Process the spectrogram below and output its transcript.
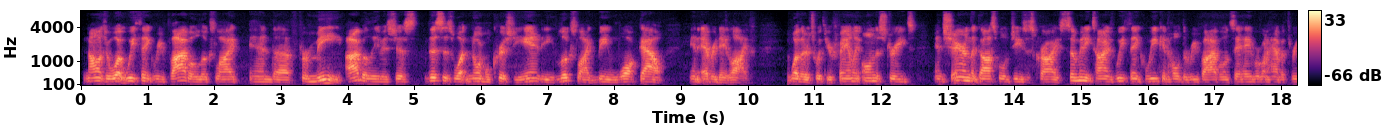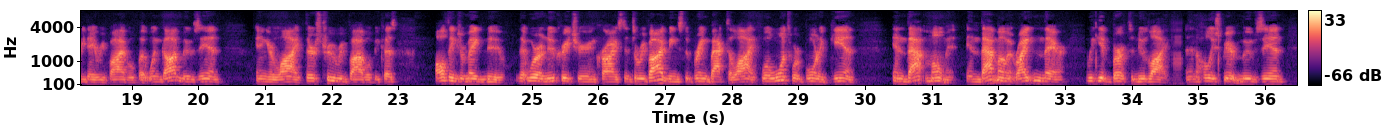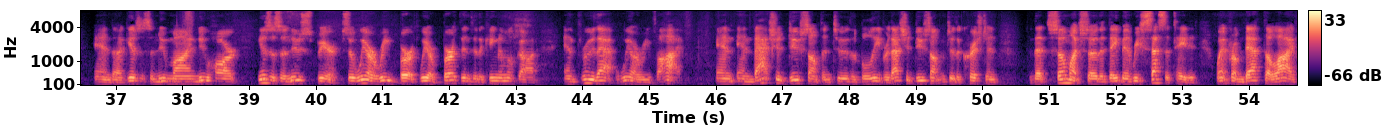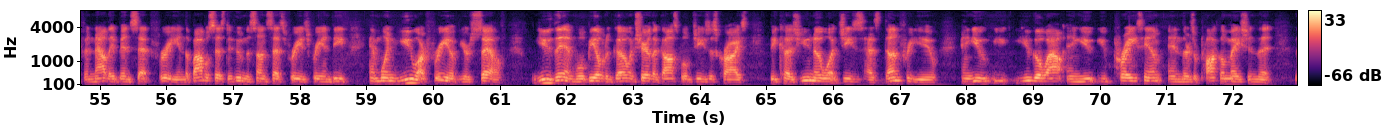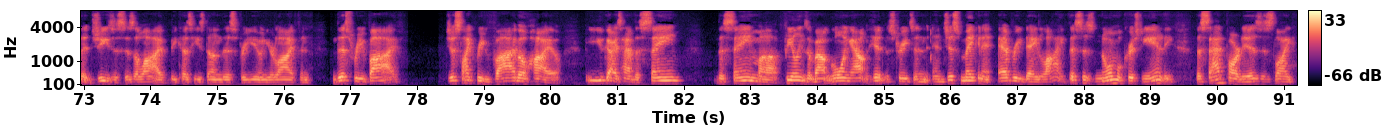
knowledge of what we think revival looks like. And uh, for me, I believe it's just this is what normal Christianity looks like being walked out in everyday life, whether it's with your family on the streets and sharing the gospel of Jesus Christ. So many times we think we can hold the revival and say, hey, we're going to have a three day revival. But when God moves in in your life, there's true revival because all things are made new, that we're a new creature in Christ. And to revive means to bring back to life. Well, once we're born again, in that moment, in that moment, right in there, we give birth to new life. And the Holy Spirit moves in and uh, gives us a new mind, new heart, gives us a new spirit. So we are rebirthed. We are birthed into the kingdom of God. And through that, we are revived. And, and that should do something to the believer. That should do something to the Christian that so much so that they've been resuscitated, went from death to life, and now they've been set free. And the Bible says, To whom the Son sets free is free indeed. And when you are free of yourself, you then will be able to go and share the gospel of Jesus Christ because you know what Jesus has done for you. And you, you, you go out and you, you praise him, and there's a proclamation that, that Jesus is alive because he's done this for you in your life. And this revive, just like Revive Ohio, you guys have the same the same uh, feelings about going out and hitting the streets and, and just making it everyday life. This is normal Christianity. The sad part is, is like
